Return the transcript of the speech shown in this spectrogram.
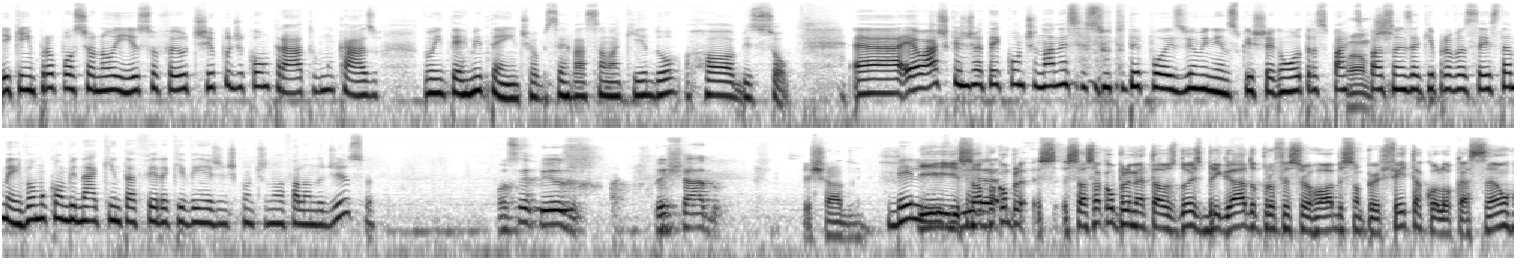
e quem proporcionou isso foi o tipo de contrato, no caso do intermitente. A observação aqui do Robson. Uh, eu acho que a gente vai ter que continuar nesse assunto depois, viu, meninos? Porque chegam outras participações Vamos. aqui para vocês também. Vamos combinar quinta-feira que vem a gente continua falando disso? Com certeza. Fechado. Fechado. Beleza. E só, para só, só complementar os dois, obrigado, professor Robson, perfeita colocação.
